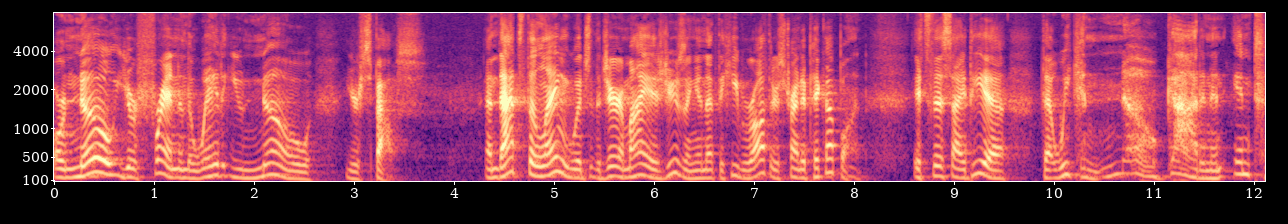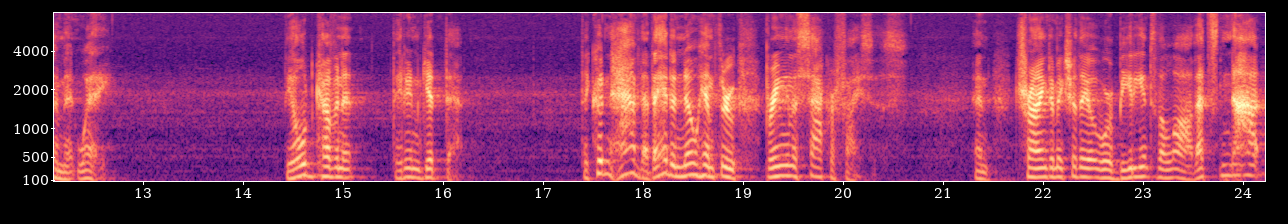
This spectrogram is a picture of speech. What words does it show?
or know your friend in the way that you know your spouse. And that's the language that Jeremiah is using and that the Hebrew author is trying to pick up on. It's this idea that we can know God in an intimate way. The old covenant, they didn't get that. They couldn't have that. They had to know him through bringing the sacrifices and trying to make sure they were obedient to the law. That's not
